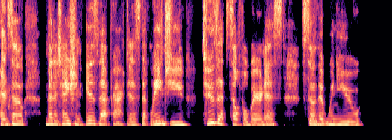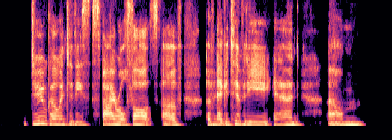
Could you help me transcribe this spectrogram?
And so, meditation is that practice that leads you to that self awareness so that when you do go into these spiral thoughts of of negativity and um,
